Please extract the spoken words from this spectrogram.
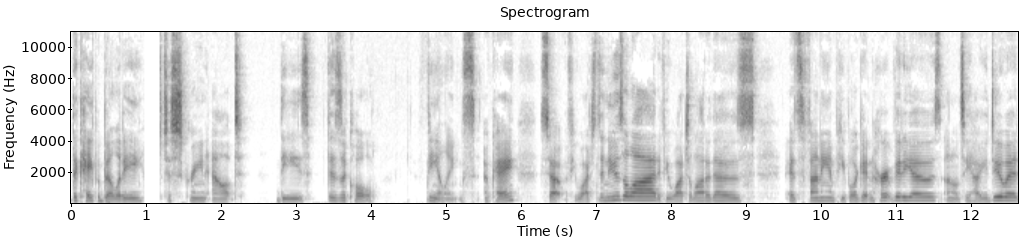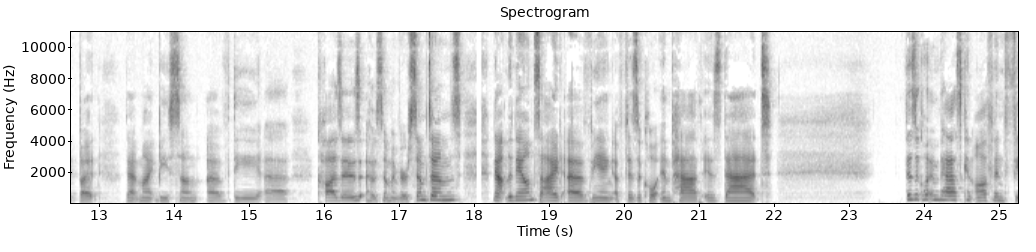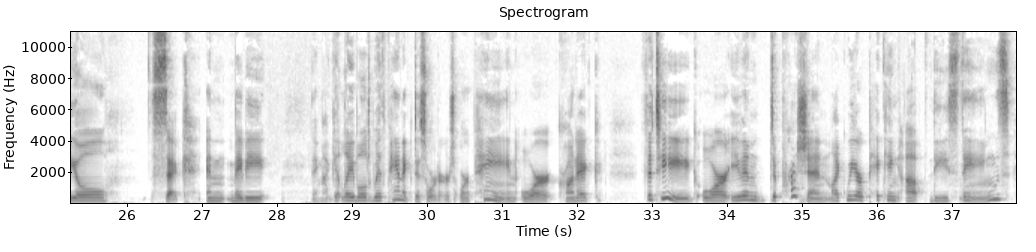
the capability to screen out these physical feelings, okay? So, if you watch the news a lot, if you watch a lot of those it's funny and people are getting hurt videos, I don't see how you do it, but that might be some of the uh, causes of some of your symptoms. Now, the downside of being a physical empath is that physical empaths can often feel sick and maybe they might get labeled with panic disorders or pain or chronic fatigue or even depression. Like we are picking up these things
